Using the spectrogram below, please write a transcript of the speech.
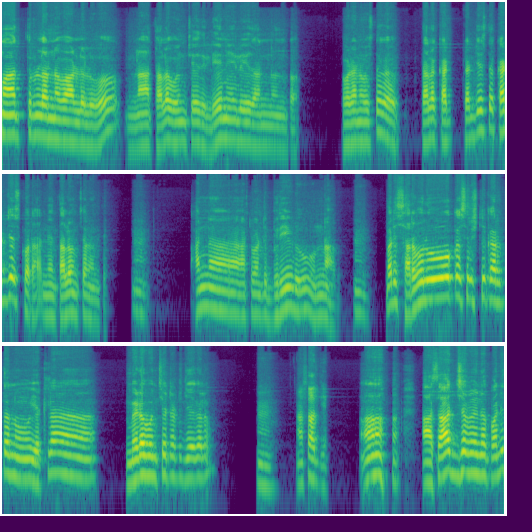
మాతృలు అన్న వాళ్ళలో నా తల వంచేది లేనే లేదు అన్నంత ఎవడైనా వస్తే తల కట్ కట్ చేస్తే కట్ చేసుకోరా నేను తల ఉంచాను అంతే అన్న అటువంటి బ్రీడు ఉన్నారు. మరి సర్వలోక సృష్టికర్తను ఎట్లా మెడ ఉంచేటట్టు చేయగలం? ఉమ్. అసాధ్యం. అసాధ్యమైన పని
